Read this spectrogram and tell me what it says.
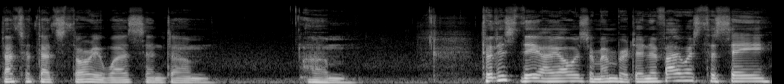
that's what that story was. And um, um, to this day, I always remember it. And if I was to say,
